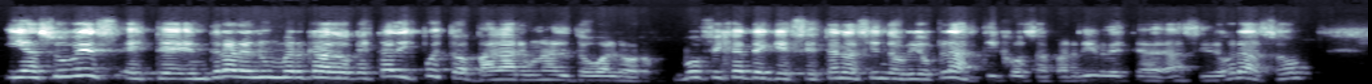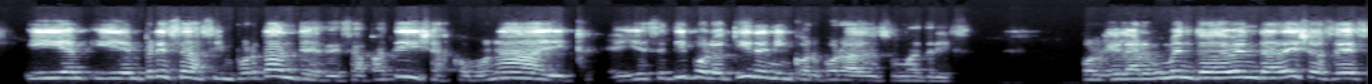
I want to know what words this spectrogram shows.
y a su vez este, entrar en un mercado que está dispuesto a pagar un alto valor. Vos fíjate que se están haciendo bioplásticos a partir de este ácido graso y, em, y, empresas importantes de zapatillas como Nike y ese tipo lo tienen incorporado en su matriz. porque el argumento de venta de ellos es,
